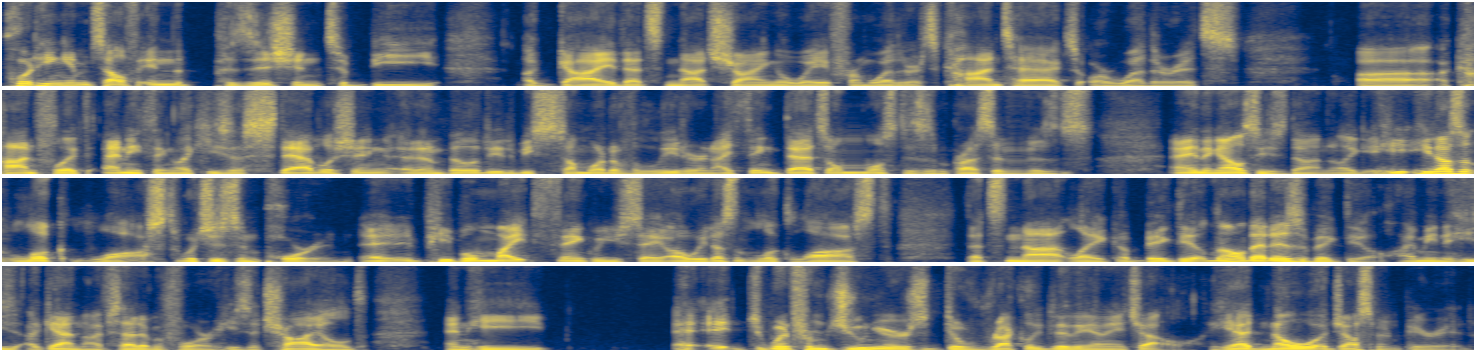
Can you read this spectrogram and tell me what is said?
putting himself in the position to be a guy that's not shying away from whether it's contact or whether it's uh, a conflict, anything. Like he's establishing an ability to be somewhat of a leader. And I think that's almost as impressive as anything else he's done. Like he, he doesn't look lost, which is important. And people might think when you say, oh, he doesn't look lost, that's not like a big deal. No, that is a big deal. I mean, he's, again, I've said it before, he's a child and he, it went from juniors directly to the NHL. He had no adjustment period.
